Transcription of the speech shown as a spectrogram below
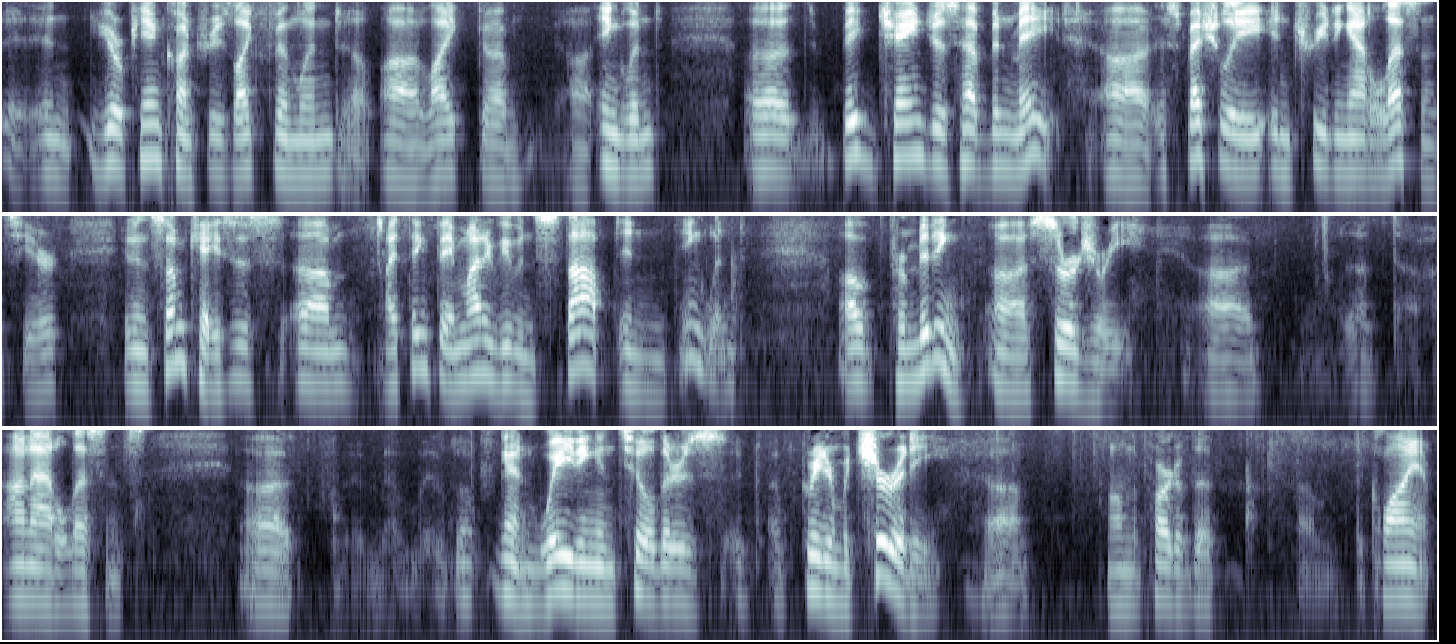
in European countries like Finland, uh, like um, uh, England, uh, big changes have been made, especially in treating adolescents here. And in some cases, um, I think they might have even stopped in England of permitting surgery on adolescents. Uh, again, waiting until there's a greater maturity uh, on the part of the um, the client.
